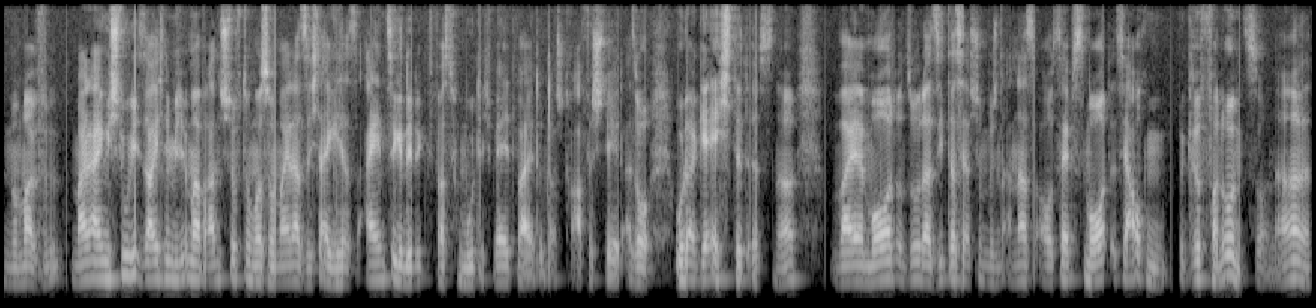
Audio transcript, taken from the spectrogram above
nochmal, meine eigene Studie sage ich nämlich immer, Brandstiftung aus meiner Sicht eigentlich das einzige Delikt, was vermutlich weltweit unter Strafe steht, also oder geächtet ist, ne? Weil Mord und so, da sieht das ja schon ein bisschen anders aus. Selbst Mord ist ja auch ein Begriff von uns, so, ne?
